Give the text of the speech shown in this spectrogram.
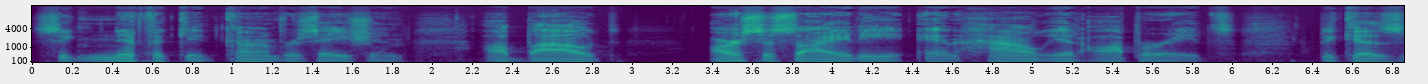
significant conversation about our society and how it operates because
